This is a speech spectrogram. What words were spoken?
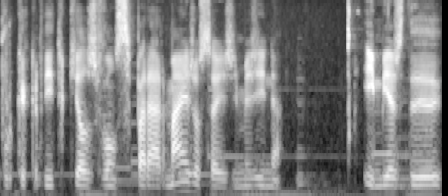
porque acredito que eles vão separar mais, ou seja, imagina em vez de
